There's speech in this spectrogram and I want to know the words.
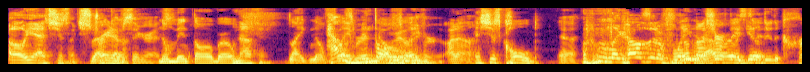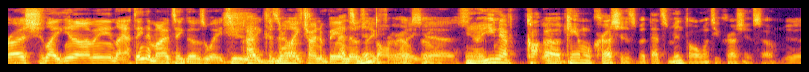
Oh yeah, it's just like straight Tobacco. up cigarettes. no menthol, bro. nothing. Like no How is flavor. menthol no, flavor? I know. It's just cold. Yeah. like how's it a flavor? I'm not sure if they really still do the crush, like you know what I mean. Like I think they might have taken those away too, like because they're well, like trying to ban that's those menthol, like for bro, like so, yeah, You know, you can have ca- uh, camel crushes, but that's menthol once you crush it. So yeah.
